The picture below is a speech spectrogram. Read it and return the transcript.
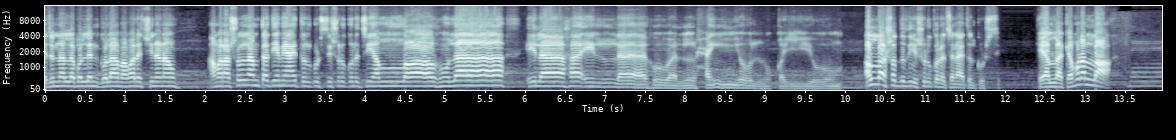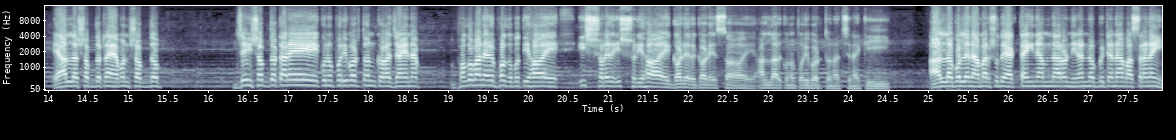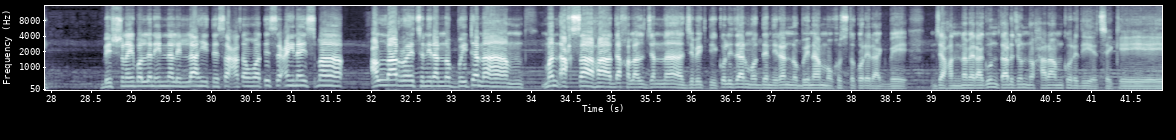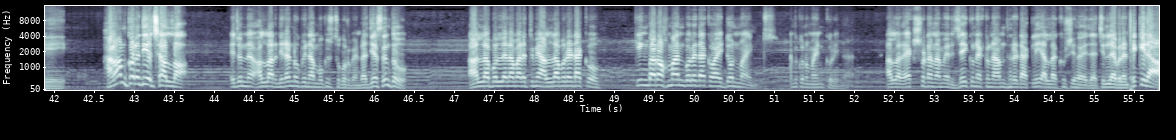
এজন্য আল্লাহ বললেন, গোলাম আমারে চিনে নাও। আমার আসল নামটা দিয়ে আমি আয়াতুল কুরসি শুরু করেছি, আল্লাহু শব্দ দিয়ে শুরু করেছেন আয়াতুল কুরসি। হে আল্লাহ, কেমন আল্লাহ? এ আল্লাহ, শব্দটা এমন শব্দ, যেই শব্দটারে কোনো পরিবর্তন করা যায় না। ভগবানের ভগবতী হয়, ঈশ্বরের ঈশ্বরী হয়, গডের গডেস হয় আল্লাহর কোনো পরিবর্তন আছে নাকি? আল্লাহ বললেন, আমার শুধু একটাই নাম না, আরও নিরানব্বইটা নাম আসরা নাই? বিশ্ব নাই বললেন, ইন্নালিল্লাহি তিসআতাও ওয়া তিসঈনা ইসমা। আল্লাহর রয়েছে নিরানব্বইটা নাম। মান আহসাহা দাখালাল জান্নাহ, যে ব্যক্তি কলিজার মধ্যে নিরানব্বই নাম মুখস্থ করে রাখবে, জাহান্নামের আগুন তার জন্য হারাম করে দিয়েছে কে? হারাম করে দিয়েছে আল্লাহ। এজন্য আল্লাহর নিরানব্বই নাম মুখস্থ করবেন। রাজি আছেন তো? আল্লাহ বললেন, আমারে তুমি আল্লাহ বলে ডাকো কিংবা রহমান বলে ডাকো আই ডোন্ট মাইন্ড আমি কোনো মাইন্ড করি না। আল্লাহর একশোটা নামের যে কোনো একটা নাম ধরে ডাকলেই আল্লাহ খুশি হয়ে যায়। চিল্লা বলেন ঠিকিরা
